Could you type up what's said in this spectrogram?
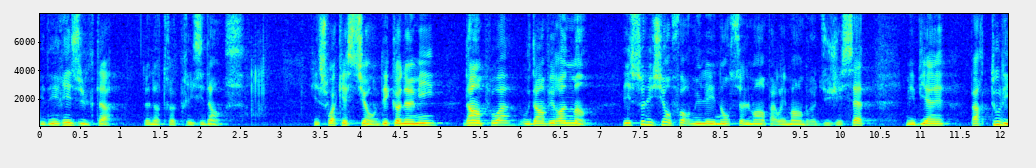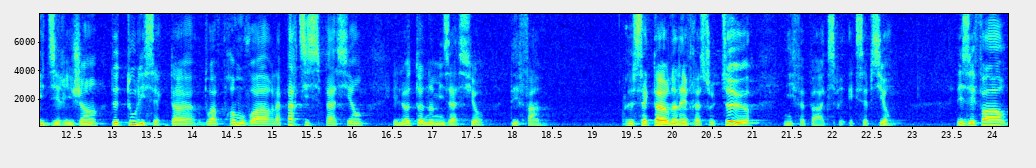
et des résultats de notre présidence. Qu'il soit question d'économie, d'emploi ou d'environnement, les solutions formulées non seulement par les membres du G7, mais bien par tous les dirigeants de tous les secteurs doivent promouvoir la participation et l'autonomisation des femmes. Le secteur de l'infrastructure n'y fait pas exception. Les efforts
